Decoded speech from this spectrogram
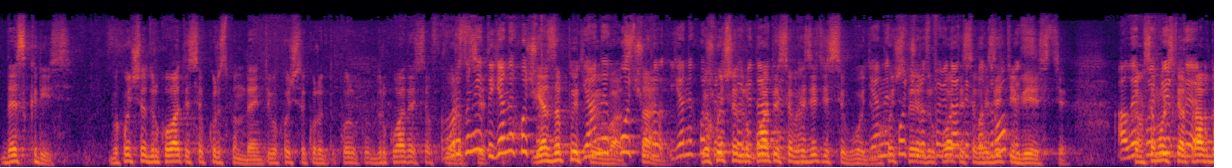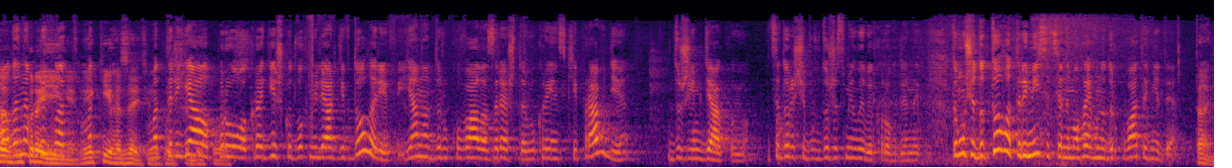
Де скрізь? Ви хочете друкуватися в кореспонденті, ви хочете друкуватися в. Ви розумієте, я не хочу- Я запитую я не вас, хочу- Таня. я не хочу Ви хочете друкуватися в газеті «Сьогодні», Я ви не хочете хочу друкуватися в газеті подробиць. Але Комсомольська повірте, правда але, в Україні. наприклад, В якій газеті матеріал про крадіжку 2 мільярдів доларів я надрукувала зрештою в українській правді. Дуже їм дякую. Це, до речі, був дуже сміливий крок для них. Тому що до того три місяці я не могла його надрукувати ніде. Таня,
